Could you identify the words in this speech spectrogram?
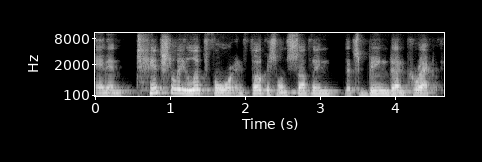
and intentionally look for and focus on something that's being done correctly.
